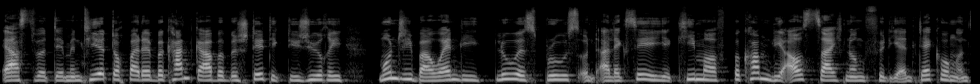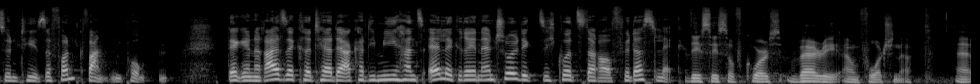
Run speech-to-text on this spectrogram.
Erst wird dementiert, doch bei der Bekanntgabe bestätigt die Jury, Munji Bawendi, Louis Bruce und Alexei Jekimov bekommen die Auszeichnung für die Entdeckung und Synthese von Quantenpunkten. Der Generalsekretär der Akademie Hans Ellegren entschuldigt sich kurz darauf für das Leck. This is of course very unfortunate. Uh,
